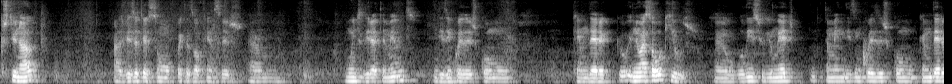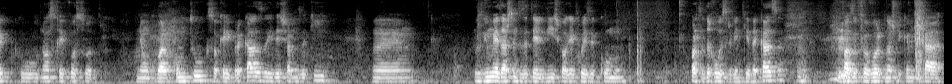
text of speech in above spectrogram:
questionado, às vezes até são feitas ofensas um, muito diretamente, dizem coisas como quem me dera. Não é só o Aquiles, o Alício e o Médio também dizem coisas como quem me dera que o nosso rei fosse outro, não um cobarde como tu, que só quer ir para casa e deixar-nos aqui. Uh, o Diomedes às tantas até lhe diz qualquer coisa como porta da rua, serventia da casa. Faz o favor que nós ficamos cá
